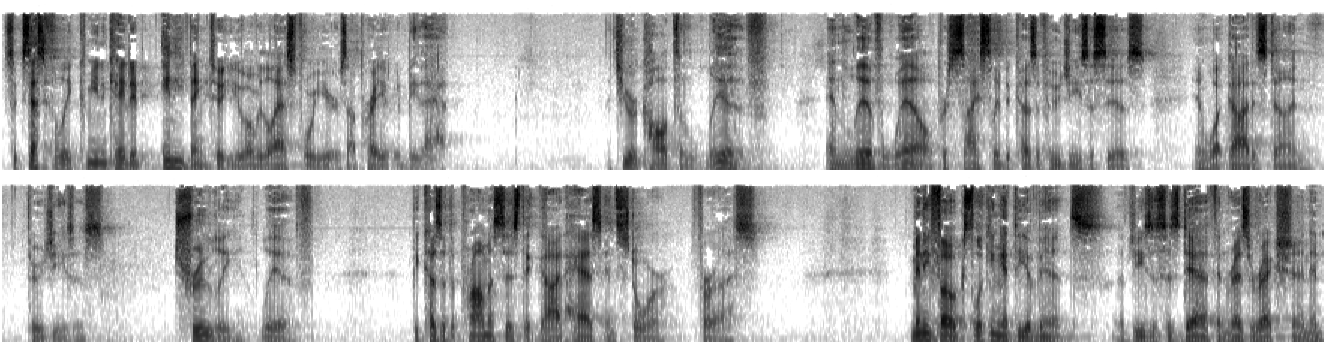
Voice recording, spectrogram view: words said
successfully communicated anything to you over the last four years, I pray it would be that. That you are called to live and live well precisely because of who Jesus is and what God has done through Jesus. Truly live because of the promises that God has in store for us. Many folks looking at the events of Jesus' death and resurrection and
